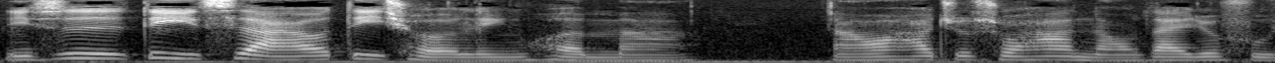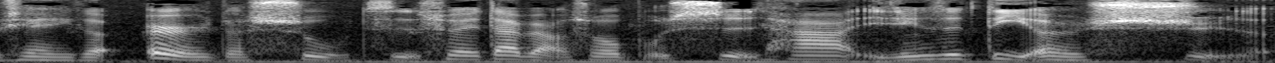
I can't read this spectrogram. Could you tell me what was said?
你是第一次来到地球的灵魂吗？然后他就说他的脑袋就浮现一个二的数字，所以代表说不是，他已经是第二世了。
